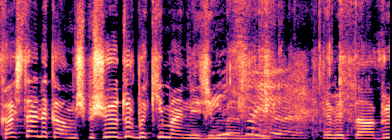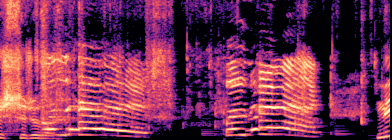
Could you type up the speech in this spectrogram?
Kaç tane kalmış? Bir şöyle dur bakayım anneciğim ben. de. Suyu. Evet daha bir sürü var. Balık. Balık. Ne?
